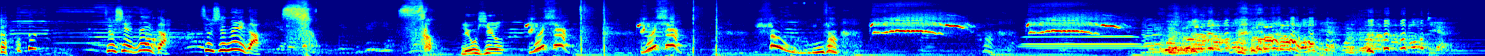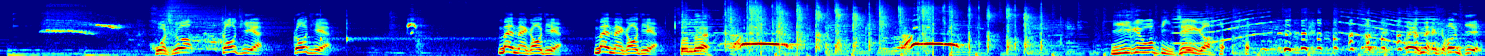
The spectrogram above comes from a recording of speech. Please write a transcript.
就是那个，就是那个，流星，不是，不是，是蚊子。高铁，火车，高铁，高铁，卖卖高铁，卖卖高铁，算对。你给我比这个，麦麦高铁，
